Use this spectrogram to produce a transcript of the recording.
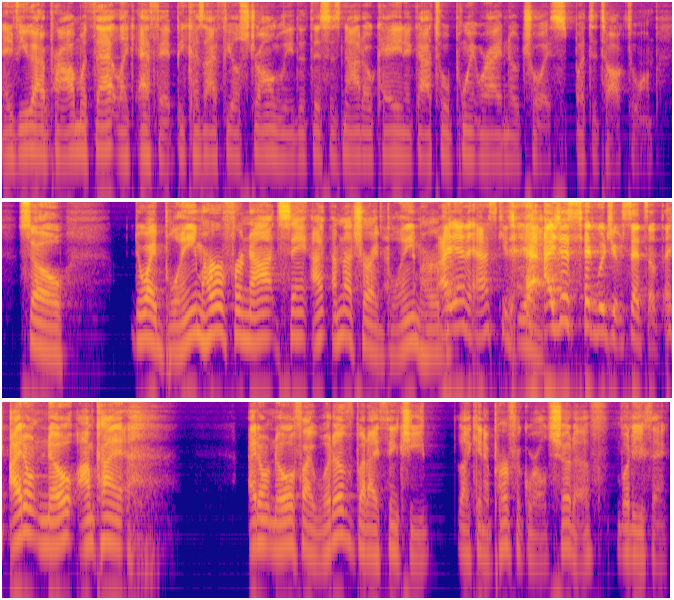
And if you got a problem with that, like F it because I feel strongly that this is not okay. And it got to a point where I had no choice but to talk to him. So do I blame her for not saying? I, I'm not sure I blame her. I didn't ask you that. Yeah. I just said, would you have said something? I don't know. I'm kind of. I don't know if I would have, but I think she, like in a perfect world, should have. What do you think?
